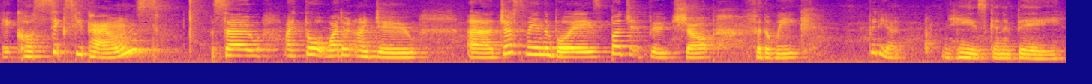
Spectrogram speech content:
It costs 60 pounds so I thought, why don't I do uh, just me and the boys budget food shop for the week video. And he is gonna be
